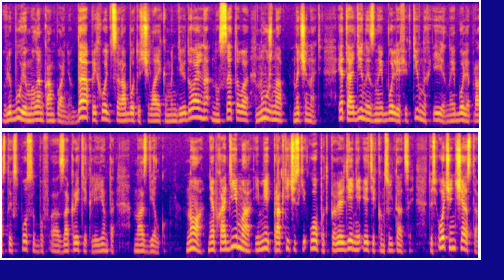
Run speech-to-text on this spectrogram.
в любую MLM-компанию. Да, приходится работать с человеком индивидуально, но с этого нужно начинать. Это один из наиболее эффективных и наиболее простых способов э, закрытия клиента на сделку. Но необходимо иметь практический опыт проведения этих консультаций. То есть очень часто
